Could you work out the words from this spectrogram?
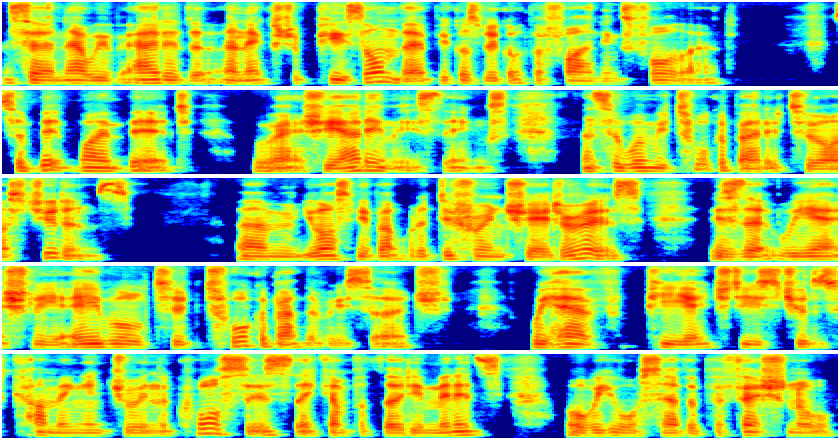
And so now we've added an extra piece on there because we've got the findings for that so bit by bit we're actually adding these things. And so when we talk about it to our students, um, you asked me about what a differentiator is, is that we actually able to talk about the research. We have PhD students coming and join the courses. They come for 30 minutes, or we also have a professional,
